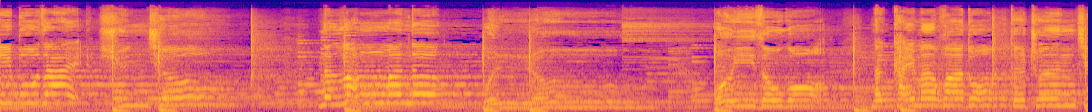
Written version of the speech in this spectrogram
已不再寻求那浪漫的温柔。我已走过那开满花朵的春秋。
